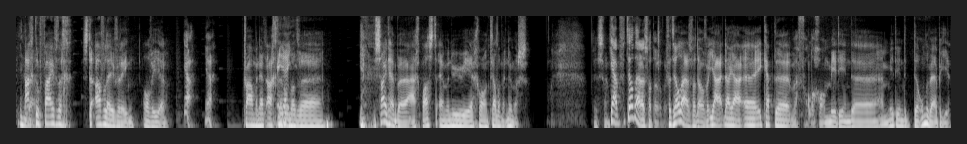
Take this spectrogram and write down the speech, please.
inderdaad. 58ste aflevering alweer. Ja, ja. Kwamen we net achter jij- omdat we site hebben aangepast en we nu weer gewoon tellen met nummers. Dus eh, Ja, vertel daar eens wat over. vertel daar eens wat over. Ja, nou ja, eh, ik heb de. We vallen gewoon midden in de, midden in de, de onderwerpen hier.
